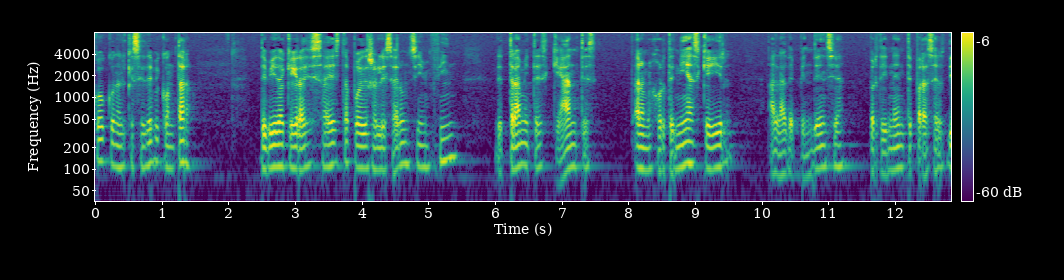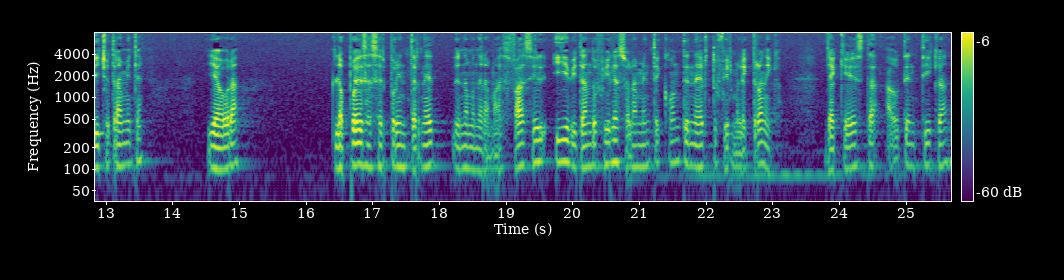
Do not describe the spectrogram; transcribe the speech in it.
con el que se debe contar, debido a que gracias a esta puedes realizar un sinfín de trámites que antes a lo mejor tenías que ir a la dependencia pertinente para hacer dicho trámite y ahora lo puedes hacer por internet de una manera más fácil y evitando filas solamente con tener tu firma electrónica, ya que esta autentica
